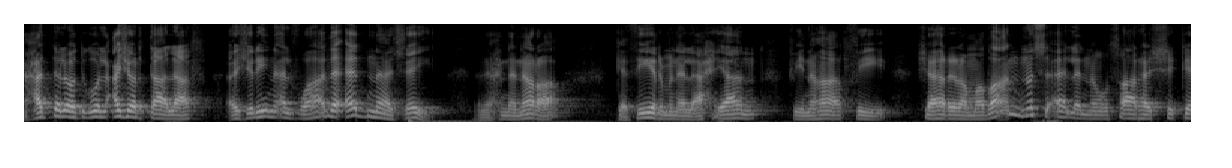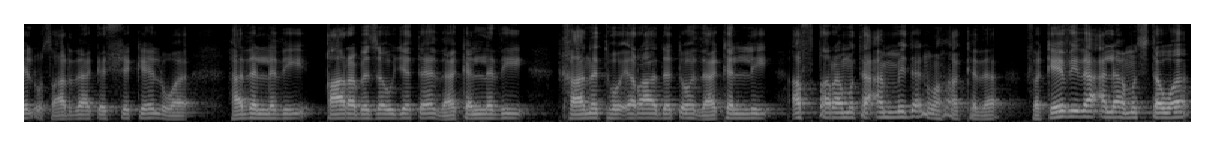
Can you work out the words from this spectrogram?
حتى لو تقول عشرة آلاف عشرين ألف وهذا أدنى شيء. نحن نرى كثير من الأحيان في نهار في شهر رمضان نسأل أنه صار هالشكل وصار ذاك الشكل وهل هذا الذي قارب زوجته ذاك الذي خانته إرادته ذاك اللي أفطر متعمدا وهكذا. فكيف إذا على مستوى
